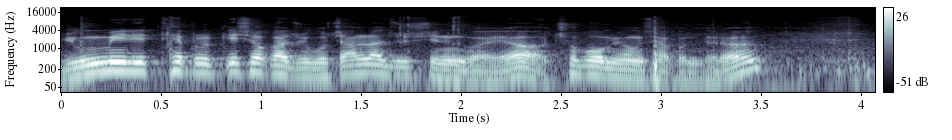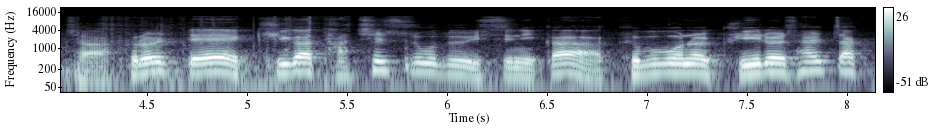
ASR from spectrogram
6mm 탭을 끼셔 가지고 잘라 주시는 거예요. 초보 미용사분들은. 자, 그럴 때 귀가 다칠 수도 있으니까 그 부분을 귀를 살짝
